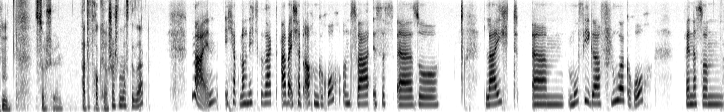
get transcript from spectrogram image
Hm. Ist so schön. Hatte Frau Kirscher schon was gesagt? Nein, ich habe noch nichts gesagt, aber ich habe auch einen Geruch und zwar ist es äh, so leicht ähm, muffiger Flurgeruch, wenn das so ein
